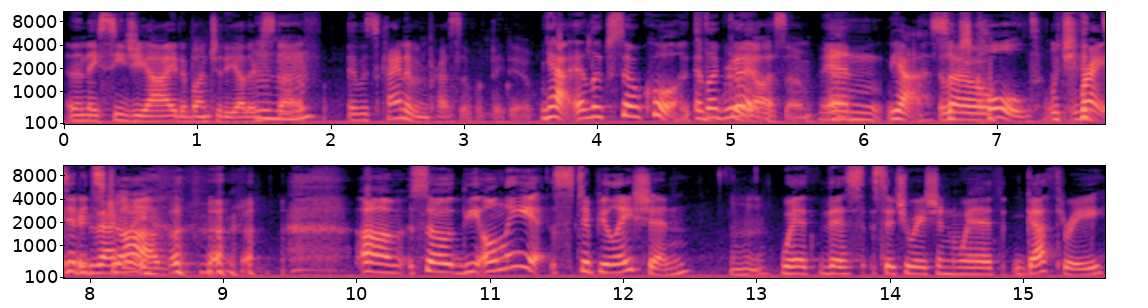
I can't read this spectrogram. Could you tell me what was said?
and then they cgi'd a bunch of the other Mm-hmm. stuff it was kind of impressive what they do Yeah, it looked so cool. it looked really good. awesome, yeah. And yeah, it so looks cold which Right, did its exactly. job So the only stipulation Mm-hmm. with this situation with Guthrie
